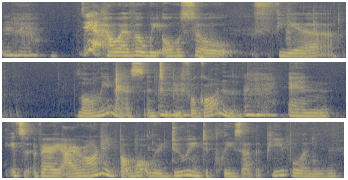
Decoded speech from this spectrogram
Mm-hmm. Yeah. However, we also fear loneliness and to mm-hmm. be forgotten. Mm-hmm. And it's very ironic. But what we're doing to please other people and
